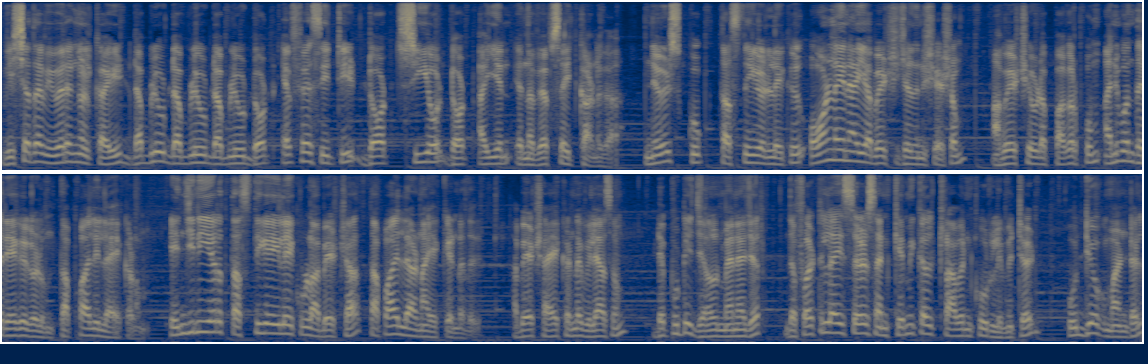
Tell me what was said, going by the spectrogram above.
വിശദ വിവരങ്ങൾക്കായി W W W dot F A C T dot C O dot I N എന്ന വെബ്സൈറ്റ് കാണുക. നേഴ്സ് കുക്ക് തസ്തികകളിലേക്ക് ഓൺലൈനായി അപേക്ഷിച്ചതിന് ശേഷം അപേക്ഷയുടെ പകർപ്പും അനുബന്ധ രേഖകളും തപാലിൽ അയക്കണം. എഞ്ചിനീയർ തസ്തികയിലേക്കുള്ള അപേക്ഷ തപാലിലാണ് അയക്കേണ്ടത്. അപേക്ഷ അയക്കേണ്ട വിലാസം deputy general manager the fertilisers and chemical Travancore limited Udyog Mandal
